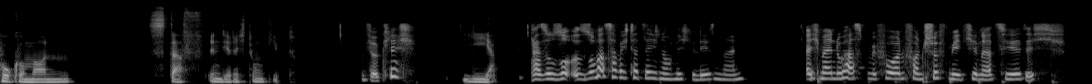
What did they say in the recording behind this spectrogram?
Pokémon-Stuff in die Richtung gibt. Wirklich? Ja. Also so, sowas habe ich tatsächlich noch nicht gelesen, nein. Ich meine, du hast mir vorhin von Schiffmädchen erzählt. Ich.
